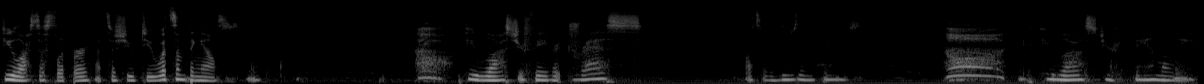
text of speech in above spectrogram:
If you lost a slipper, that's a shoe too. What's something else? Maybe. if you lost your favorite dress, lots of losing things. if you lost your family,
